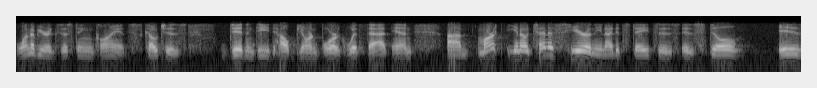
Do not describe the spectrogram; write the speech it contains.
one of your existing clients, coaches, did indeed help Bjorn Borg with that. And um, Mark, you know, tennis here in the United States is is still is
